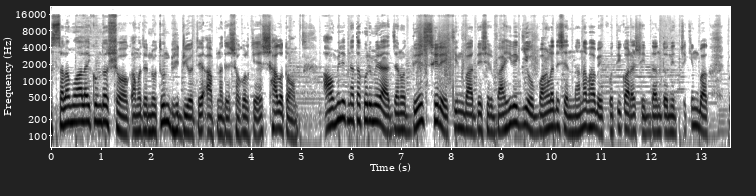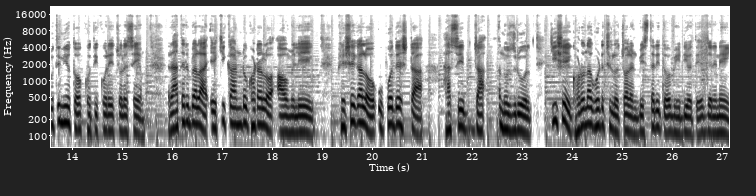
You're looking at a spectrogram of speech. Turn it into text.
আসসালামু আলাইকুম দর্শক, আমাদের নতুন ভিডিওতে আপনাদের সকলকে স্বাগতম। আওয়ামী লীগ নেতাকর্মীরা যেন দেশ ছেড়ে কিংবা দেশের বাইরে গিয়েও বাংলাদেশের নানাভাবে ক্ষতি করার সিদ্ধান্ত নিচ্ছে কিংবা প্রতিনিয়ত ক্ষতি করে চলেছে। রাতের বেলা একই কাণ্ড ঘটালো আওয়ামী লীগ। ফেসে গেল উপদেষ্টা হাসিব জা নজরুল। কী সেই ঘটনা ঘটেছিল চলেন বিস্তারিত ভিডিওতে জেনে নেই।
